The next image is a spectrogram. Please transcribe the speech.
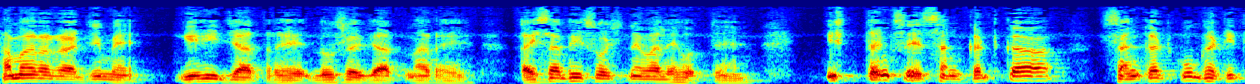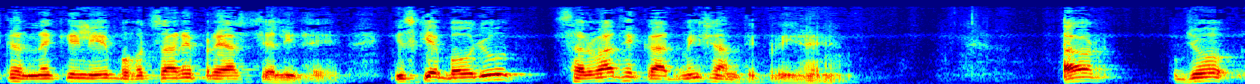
हमारा राज्य में यही जात रहे, दूसरे जात ना रहे, ऐसा भी सोचने वाले होते हैं। इस ढंग से संकट का, संकट को घटित करने के लिए बहुत सारे प्रयास चली रहे इसके बावजूद सर्वाधिक आदमी शांति प्रिय है। और जो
